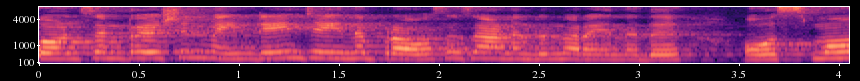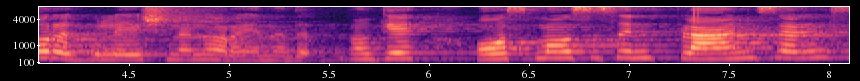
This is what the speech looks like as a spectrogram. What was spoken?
കോൺസെൻട്രേഷൻ മെയിന്റെയിൻ ചെയ്യുന്ന പ്രോസസ്സാണ് എന്തെന്ന് പറയുന്നത്? ഓസ്മോ റെഗുലേഷൻ എന്ന് പറയുന്നത്. Okay osmosis in plant cells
